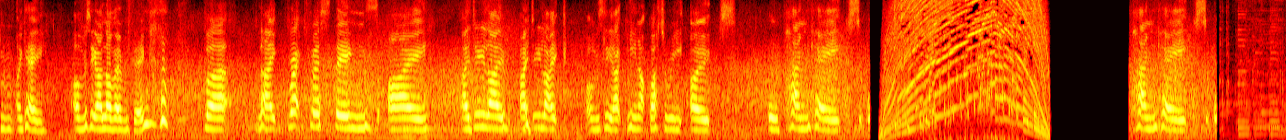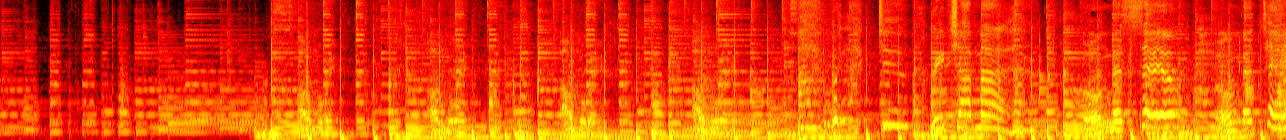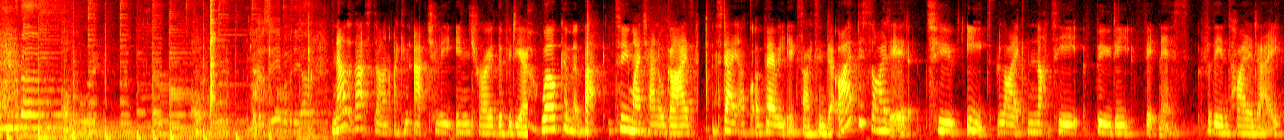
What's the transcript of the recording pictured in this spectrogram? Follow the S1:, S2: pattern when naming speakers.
S1: Okay, obviously I love everything, but like breakfast things, I I do like I do like obviously like peanut buttery oats or pancakes. Pancakes
S2: On say, tell you to run.
S3: Now that that's done, I can actually intro the video. Welcome back to my channel, guys. Today I've got a very exciting day. I've decided to eat like nutty foodie fitness for the entire day.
